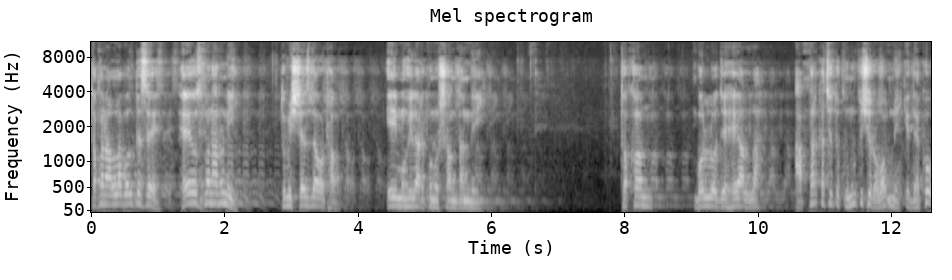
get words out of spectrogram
তখন আল্লাহ বলতেছে, হে ওসমান হারুনি, তুমি সেজদা ওঠাও, এই মহিলার কোনো সন্তান নেই। তখন বলল যে, হে আল্লাহ, আপনার কাছে তো কোনো কিছুর অভাব নেই। কে, দেখো,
